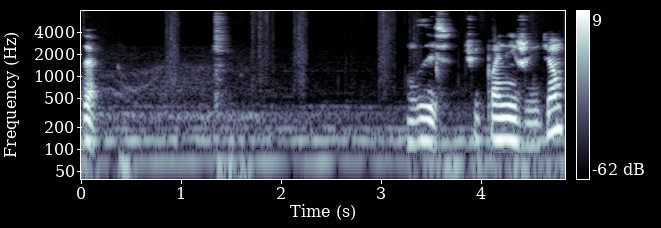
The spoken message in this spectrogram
Да. Здесь, чуть пониже идем.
